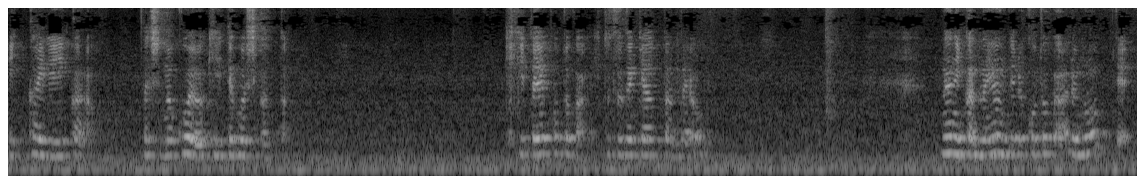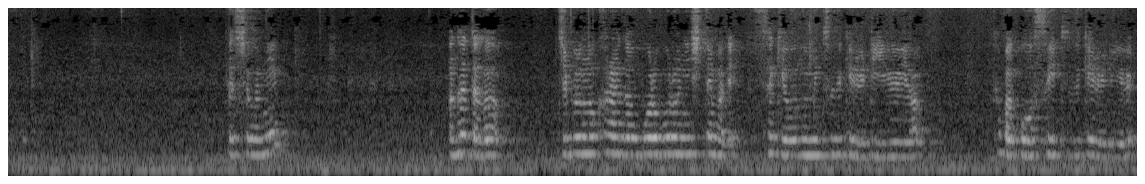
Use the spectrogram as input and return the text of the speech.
一回でいいから私の声を聞いてほしかった。聞きたいことが一つだけあったんだよ。何か悩んでることがあるのって。私はねあなたが自分の体をボロボロにしてまで酒を飲み続ける理由やタバコを吸い続ける理由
